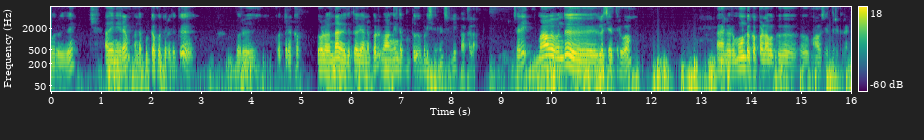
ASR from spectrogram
ஒரு இது. அதே நேரம் அந்த புட்டை கொத்துறதுக்கு ஒரு கொத்துற கப். இவ்வளோ தான் இதுக்கு தேவையான பொருள். வாங்க இந்த புட்டு எப்படி செய்கிறேன்னு சொல்லி பார்க்கலாம். சரி மாவை வந்து இதில் சேர்த்துருவோம். அதில் ஒரு மூன்று கப் அளவுக்கு மாவு சேர்த்துருக்குறேன்.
